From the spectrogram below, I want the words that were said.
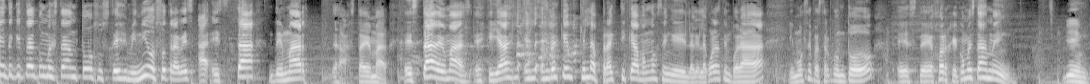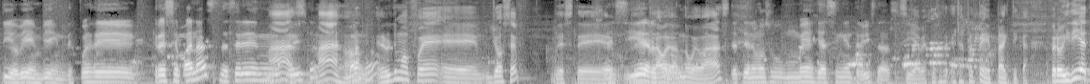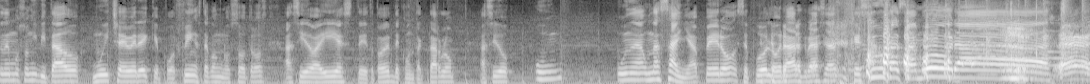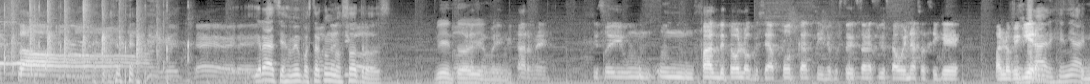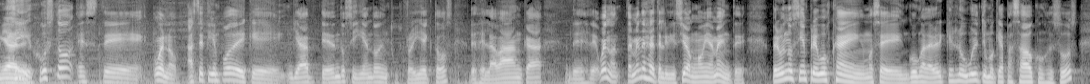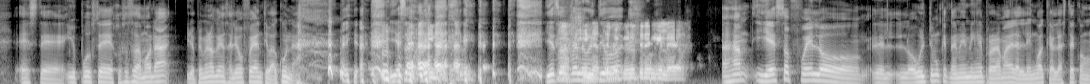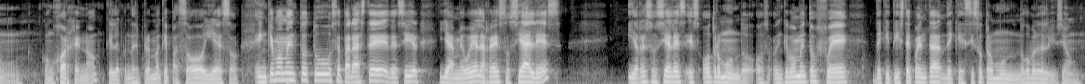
gente, ¿qué tal? ¿Cómo están todos ustedes? Bienvenidos otra vez a Está de Mar. Ah, está de mar. Está de más. Es que ya es, es, es, que, es la práctica. Vamos en la, la, cuarta temporada y vamos a empezar con todo. Este, Jorge, ¿cómo estás, men? Bien, tío, bien, bien. Después de tres semanas de ser en. Más, más. ¿no? El último fue eh, Joseph. Este, es cierto. De dando huevadas. Ya tenemos un mes ya sin entrevistas. Sí, a veces es la falta de práctica. Pero hoy día tenemos un invitado muy chévere que por fin está con nosotros. Ha sido ahí, este, trató de contactarlo. Ha sido un una, una, hazaña, pero se pudo lograr gracias a Jesús Zamora. ¡Eso! ¡Qué chévere! Gracias, men, por estar con nosotros. Bien, todo bien, por bien. invitarme. Yo soy un, un, fan de todo lo que sea podcast y lo que ustedes están haciendo está buenazo, así que para lo que genial, quieran. Genial, Genial. Sí, justo, este, bueno, hace tiempo de que ya te ando siguiendo en tus proyectos, desde la banca, desde, bueno, también desde la televisión, obviamente, pero uno siempre busca en, no sé, en Google a ver qué es lo último que ha pasado con Jesús. Este, yo puse Jesús Zamora y lo primero que me salió fue antivacuna. y eso, y eso fue lo último. Lo que uno tiene que leer. Ajá, y eso fue lo, lo último que también vi en el programa de la lengua que hablaste con, con Jorge, ¿no? Que le cuentas el problema que pasó y eso. ¿En qué momento tú separaste decir, ya, me voy a las redes sociales y redes sociales es otro mundo? ¿O en qué momento fue de que te diste cuenta de que sí es otro mundo, no como la televisión?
